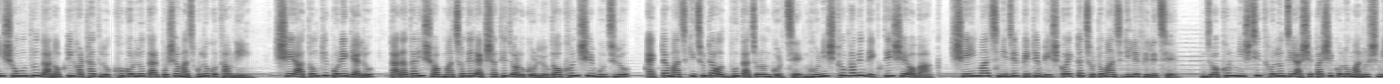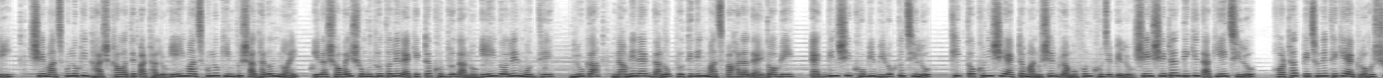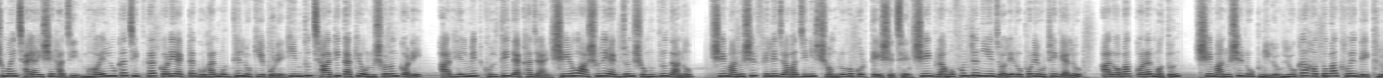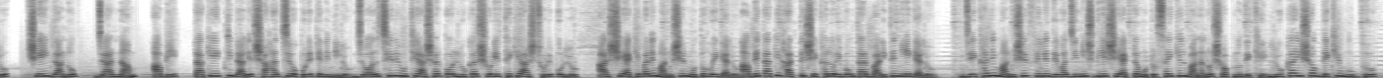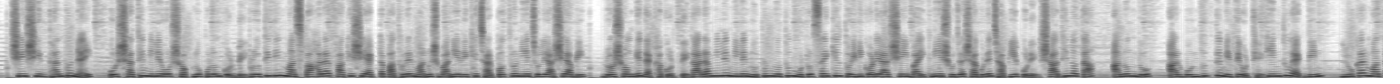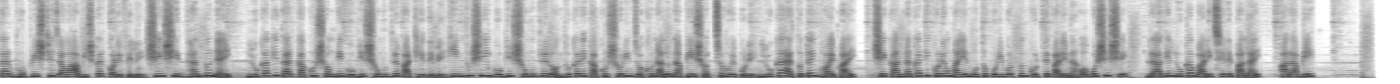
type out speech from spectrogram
এই সমুদ্র দানবটি হঠাৎ লক্ষ্য করল তার পোষা মাছগুলো কোথাও নেই। সে আতঙ্কে পড়ে গেল, তাড়াতাড়ি সব মাছদের একসাথে জড়ো করল। তখন সে বুঝলো, একটা মাছ কিছুটা অদ্ভুত আচরণ করছে। ঘনিষ্ঠভাবে দেখতেই সে অবাক। সেই মাছ নিজের পেটে বেশ কয়েকটা ছোট মাছ গিলে ফেলেছে। যখন নিশ্চিত হলো যে আশেপাশে কোনো মানুষ নেই, সে মাছগুলোকে ঘাস খাওয়াতে পাঠালো। এই মাছগুলো কিন্তু সাধারণ নয়, এরা সবাই সমুদ্রতলের এক একটা ক্ষুদ্র দানব। এই দলের মধ্যে লুকা নামের এক দানব প্রতিদিন মাছ পাহারা দেয়। তবে একদিন সে খুবই বিরক্ত ছিল, ঠিক তখনই সে একটা মানুষের গ্রামোফোন খুঁজে পেল। সে সেটার দিকে তাকিয়েছিল, হঠাৎ পেছনে থেকে এক রহস্যময় ছায়া এসে হাজির। ভয়ে লুকা চিৎকার করে একটা গুহার মধ্যে লুকিয়ে পড়ে। কিন্তু ছাটি তাকে অনুসরণ করে, আর হেলমেট খুলতেই দেখা যায়, সেও আসলে একজন সমুদ্র দানব সে মানুষের ফেলে যাওয়া জিনিস সংগ্রহ করতে এসেছে। সেই গ্রামোফোনটা নিয়ে জলের উপরে উঠে গেল, আর অবাক করার মতন সে মানুষের রূপ নিল। লুকা হতবাক হয়ে দেখল, সেই দানব, যার নাম আবে তাকে একটি ডালের সাহায্যে ওপরে টেনে নিল। জল ছেড়ে উঠে আসার পর লুকার শরীর থেকে আশ ঝরে পড়ল, আর সে একেবারে মানুষের মতো হয়ে গেল। আবে তাকে হাঁটতে শেখালো এবং তার বাড়িতে নিয়ে গেল। যেখানে মানুষের ফেলে দেওয়া জিনিস দিয়ে সে একটা মোটরসাইকেল বানানোর স্বপ্ন দেখে। লুকা এসব দেখে মুগ্ধ সেই সিদ্ধান্ত নেয়, ওর সাথে মিলে ওর স্বপ্ন পূরণ করবে। প্রতিদিন মাছ পাহাড়ার ফাঁকে সে একটা পাথরের মানুষ বানিয়ে রেখে ছাড়পত্র নিয়ে চলে আসে আবে র সঙ্গে দেখা করতে। তারা মিলে মিলে নতুন নতুন মোটরসাইকেল তৈরি করে আর সেই বাইক নিয়ে সোজা সাগরে ঝাঁপিয়ে পড়ে। স্বাধীনতা, আনন্দ আর বন্ধুত্বে মেতে ওঠে। কিন্তু একদিন লুকার মা তার ভূপৃষ্ঠে যাওয়া আবিষ্কার করে ফেলে। সেই সিদ্ধান্ত নেয়, লুকাকে তার কাকুর সঙ্গে গভীর সমুদ্রে পাঠিয়ে দেবে। কিন্তু সেই গভীর সমুদ্রের অন্ধকারে কাকুর শরীর যখন আলো না পেয়ে স্বচ্ছ হয়ে পড়ে, লুকা এতটাই ভয় পায়, সে কান্নাকাটি করেও মায়ের মতো পরিবর্তন করতে পারে না। অবশেষে রাগে লুকা বাড়ি ছেড়ে পালায়, আর আবে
